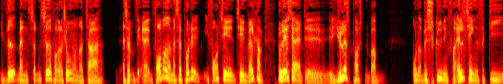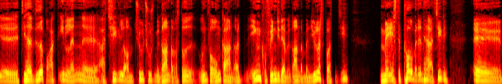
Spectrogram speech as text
I ved, man sådan sidder på redaktionerne og tager... Altså, øh, forbereder man sig på det i forhold til, til en valgkamp? Nu læste jeg, at øh, Jyllandsposten var under beskydning fra Altinget, fordi øh, de havde viderebragt en eller anden øh, artikel om 20.000 migranter, der stod uden for Ungarn, og ingen kunne finde de der migranter, men Jyllandsposten, de maste på med den her artikel. Øh,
